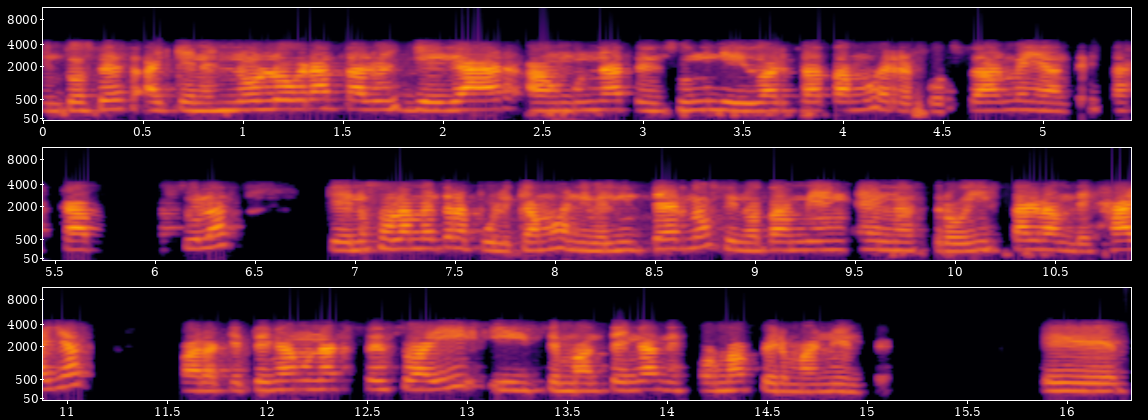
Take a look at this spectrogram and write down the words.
Entonces, a quienes no logran tal vez llegar a una atención individual, tratamos de reforzar mediante estas cápsulas, que no solamente las publicamos a nivel interno, sino también en nuestro Instagram de Hayas, para que tengan un acceso ahí y se mantengan de forma permanente. Eh,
